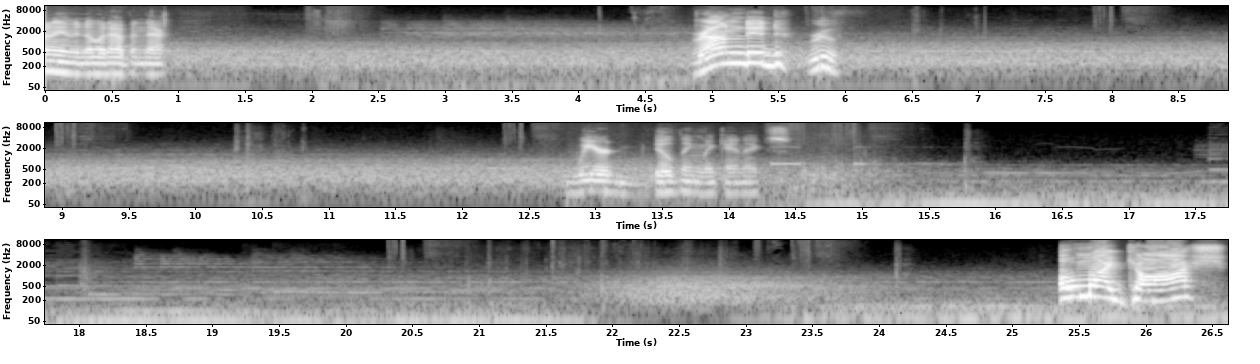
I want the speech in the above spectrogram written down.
I don't even know what happened there. Rounded roof. Weird building mechanics. Oh my gosh!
